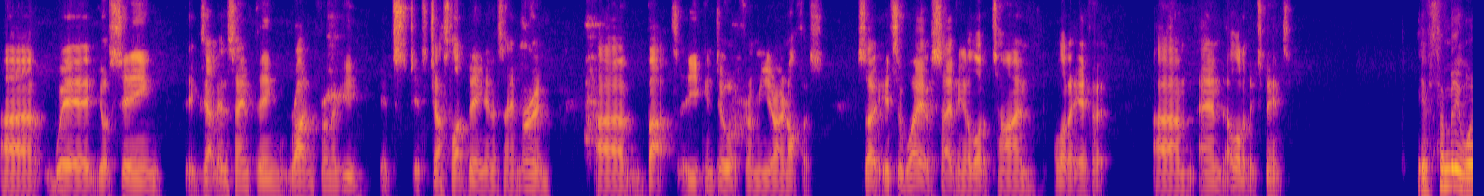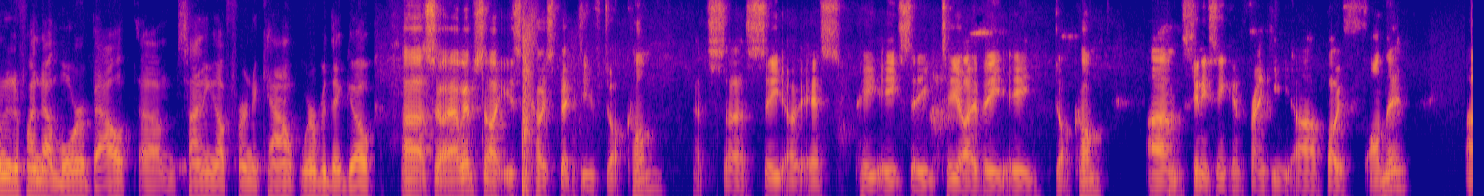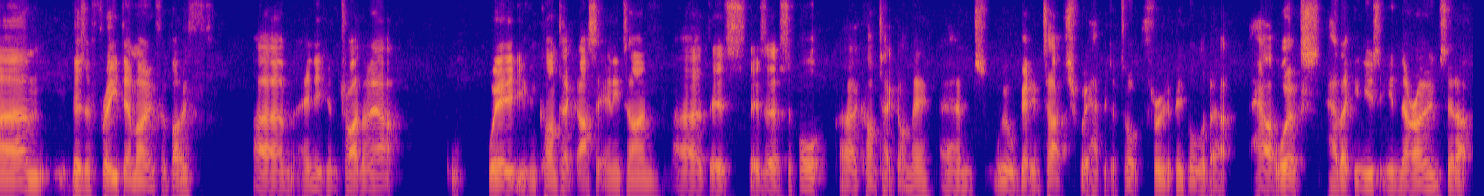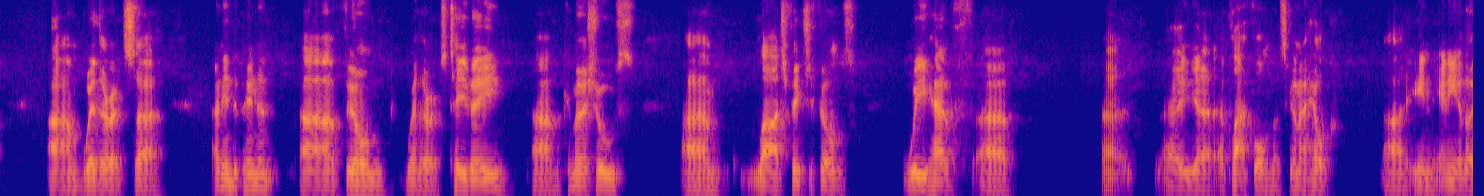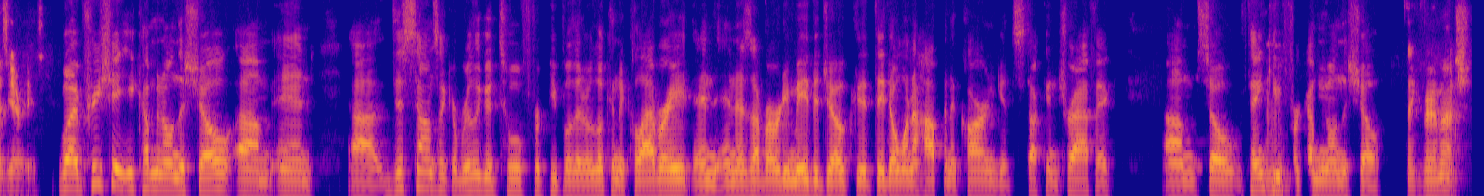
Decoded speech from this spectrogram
uh, where you're seeing exactly the same thing right in front of you. It's it's just like being in the same room, um, but you can do it from your own office. So it's a way of saving a lot of time, a lot of effort, um, and a lot of expense. If somebody wanted to find out more about um, signing up for an account, where would they go? Uh, so our website is cospective.com. That's uh, C O S P E C T I V E.com. Um, CineSync and Frankie are both on there. Um, there's a free demo for both, um, and you can try them out. Where you can contact us at any time. Uh, there's there's a support uh, contact on there, and we'll get in touch. We're happy to talk through to people about how it works, how they can use it in their own setup, um, whether it's uh, an independent uh, film, whether it's TV, um, commercials, um, large feature films. We have uh, uh, a, a, platform that's going to help uh, in any of those areas. Well, I appreciate you coming on the show. Um, and uh, this sounds like a really good tool for people that are looking to collaborate. And, and as I've already made the joke, that they don't want to hop in a car and get stuck in traffic. Um, so thank mm-hmm. you for coming on the show. Thank you very much.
